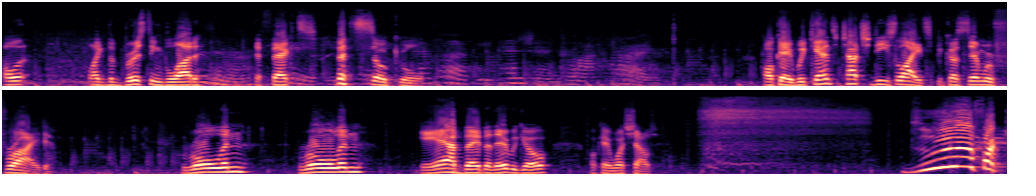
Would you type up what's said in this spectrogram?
Oh, like the bursting blood effects. That's so cool. Okay, we can't touch these lights because then we're fried. Rolling, rolling. Yeah, baby, there we go. Okay, watch out. Ugh, fuck!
